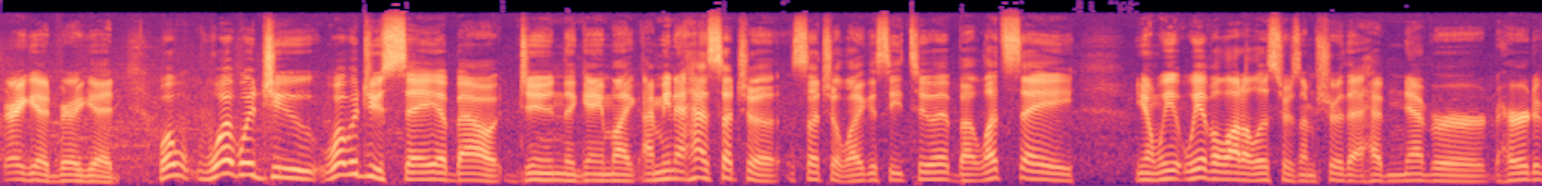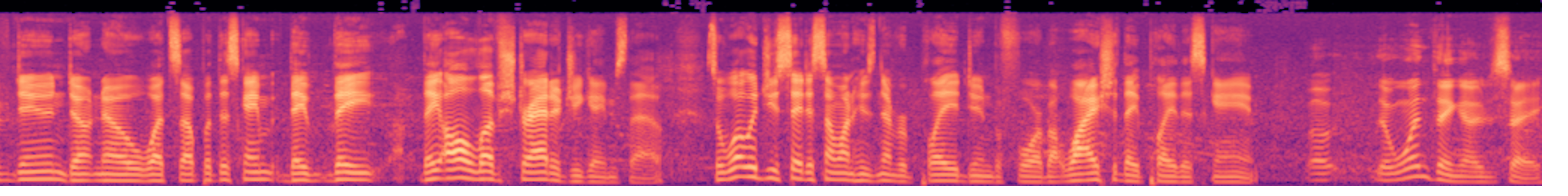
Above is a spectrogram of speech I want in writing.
very good, very good. What what would you what would you say about Dune the game? Like, I mean, it has such a such a legacy to it, but let's say. You know, we, we have a lot of listeners, I'm sure, that have never heard of Dune, don't know what's up with this game. They they they all love strategy games, though. So, what would you say to someone who's never played Dune before about why should they play this game? Well the one thing i would say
